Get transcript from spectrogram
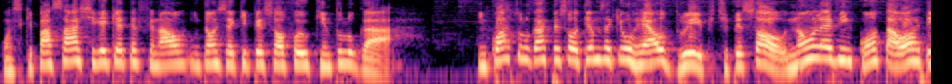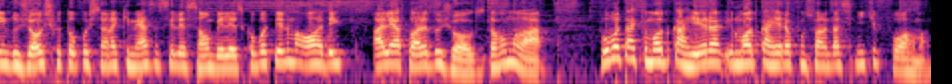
Consegui passar, cheguei aqui até o final. Então esse aqui, pessoal, foi o quinto lugar. Em quarto lugar, pessoal, temos aqui o Real Drift. Pessoal, não leve em conta a ordem dos jogos que eu tô postando aqui nessa seleção, beleza? Que eu botei numa ordem aleatória dos jogos. Então vamos lá. Vou botar aqui o modo carreira e no modo carreira funciona da seguinte forma.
